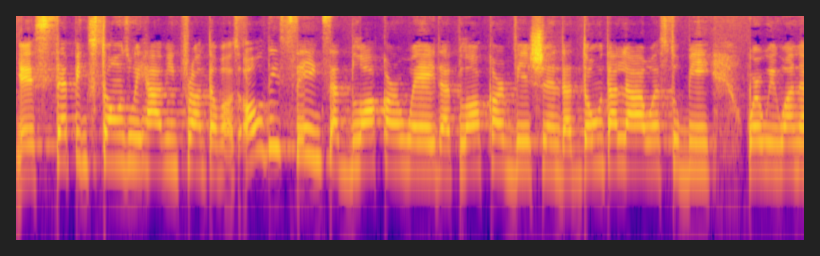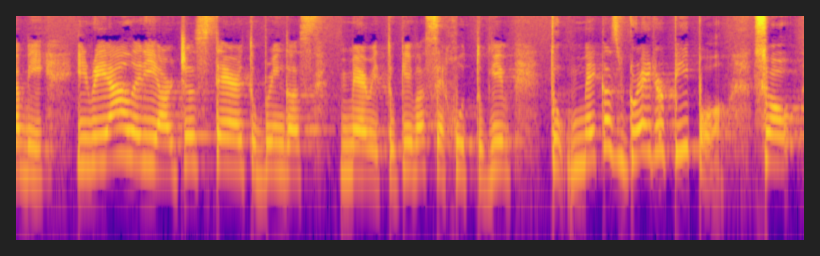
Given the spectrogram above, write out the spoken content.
Uh, stepping stones we have in front of us, all these things that block our way, that block our vision, that don't allow us to be where we want to be, in reality are just there to bring us merit, to give us sehut, to give, to make us greater people. So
